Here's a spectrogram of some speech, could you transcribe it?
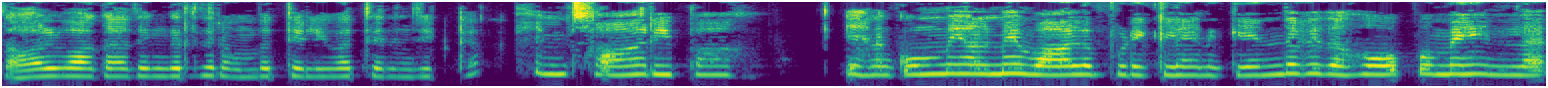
சால்வ் ஆகாதுங்கிறது ரொம்ப தெளிவாக தெரிஞ்சுக்கிட்டேன். ஐம் சாரிப்பா எனக்கு உண்மையாலுமே வாழ பிடிக்கல. எனக்கு எந்தவித ஹோப்புமே இல்லை.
